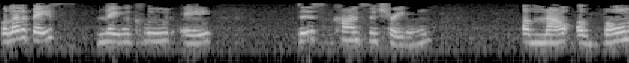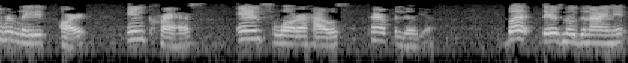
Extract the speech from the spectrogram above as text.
For Leatherface may include a disconcentrating amount of bone related art and crafts and slaughterhouse paraphernalia. But there's no denying it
